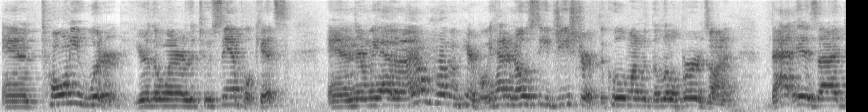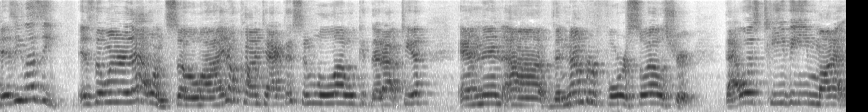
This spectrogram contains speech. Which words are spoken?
and Tony Woodard. You're the winner of the two sample kits. And then we had, an, I don't have them here, but we had an OCG shirt, the cool one with the little birds on it. That is uh, Dizzy Lizzy is the winner of that one. So uh, you know, contact us and we'll uh, we'll get that out to you. And then uh, the number four soil shirt. That was TV my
